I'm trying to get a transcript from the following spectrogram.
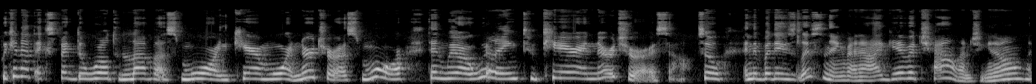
We cannot expect the world to love us more and care more and nurture us more than we are willing to care and nurture ourselves. So, anybody who's listening right now, I give a challenge, you know?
